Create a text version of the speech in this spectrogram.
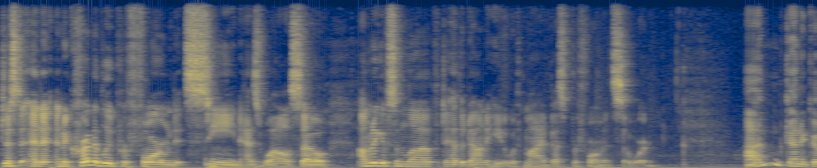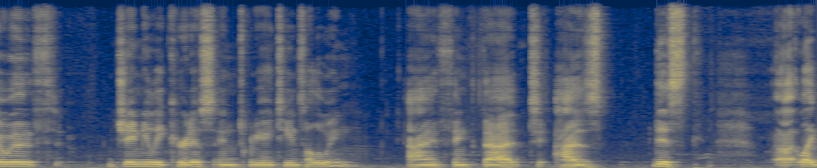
Just an, an incredibly performed scene as well. So I'm going to give some love to Heather Donahue with my Best Performance Award. I'm going to go with Jamie Lee Curtis in 2018's Halloween. I think that has this uh, like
